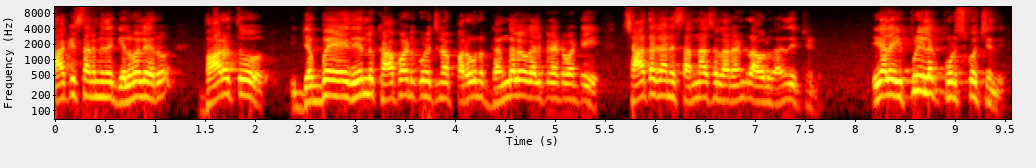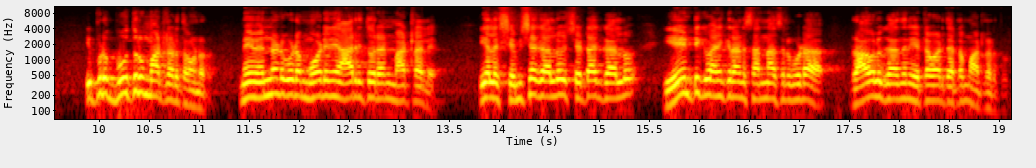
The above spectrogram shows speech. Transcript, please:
పాకిస్తాన్ మీద గెలవలేరు. భారత్ డెబ్బై ఐదేళ్ళు కాపాడుకుని వచ్చిన పరువును గంగలో కలిపినటువంటి చాతగాని సన్నాసులారని రాహుల్ గాంధీ తిట్టిండు. ఇవాళ ఇప్పుడు ఇలా పొడుచుకొచ్చింది. ఇప్పుడు బూతులు మాట్లాడుతూ ఉన్నారు. మేము ఎన్నడూ కూడా మోడీని ఆరితోరని మాట్లాడలే. ఇలా శంషగాలు షటాక్గాలు ఏంటికి పనికిరాని సన్నాసులు కూడా రాహుల్ గాంధీని ఎట్లా పడితే అట్లా మాట్లాడుతారు.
